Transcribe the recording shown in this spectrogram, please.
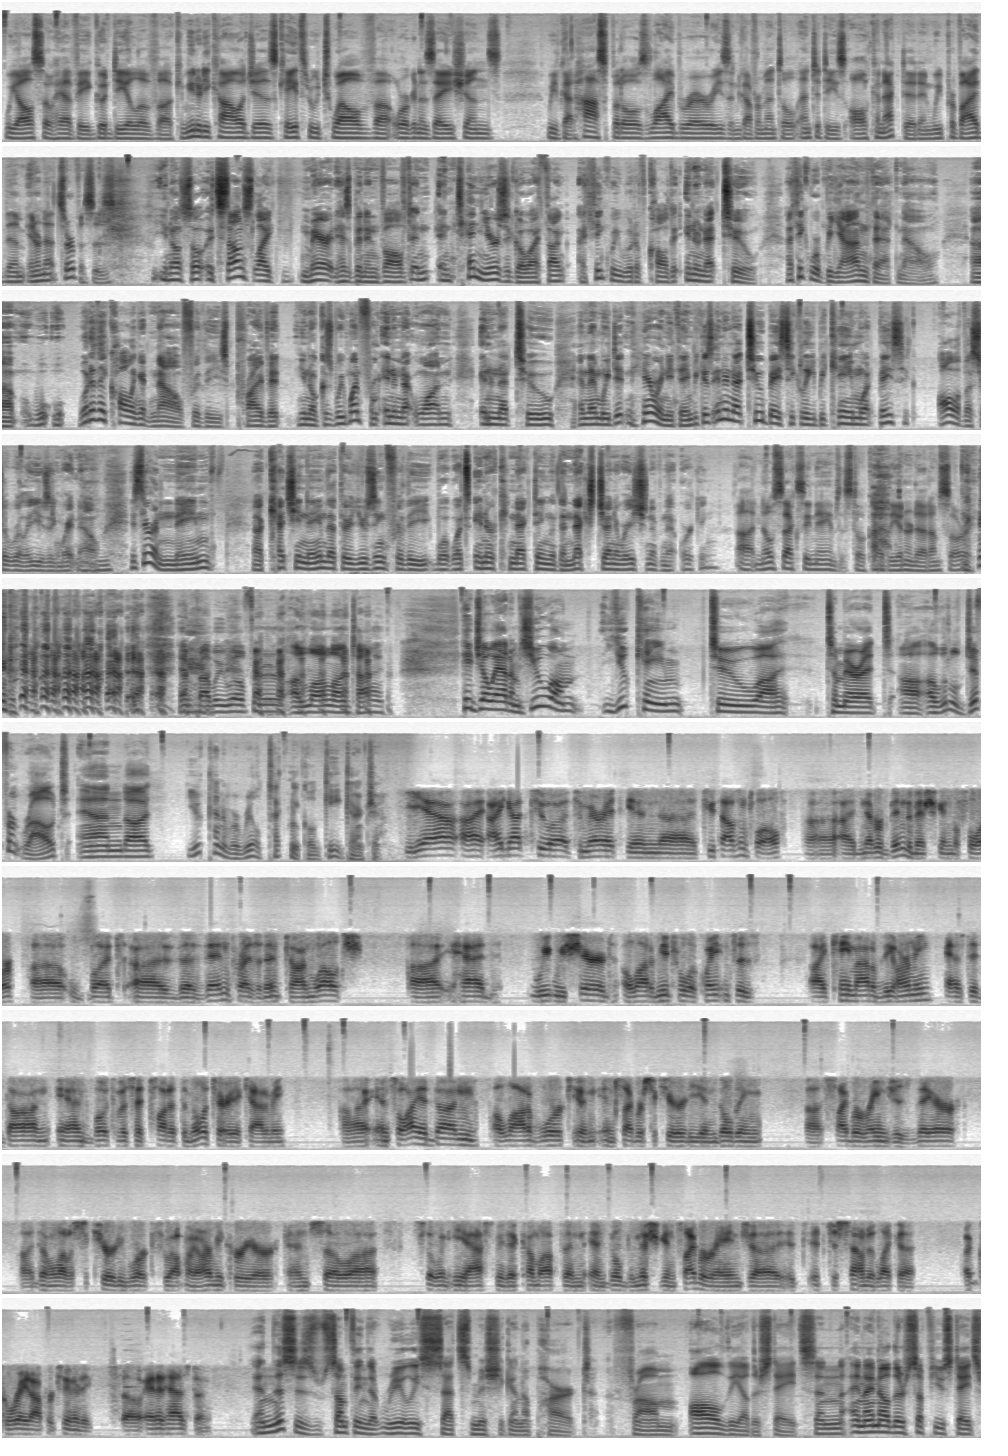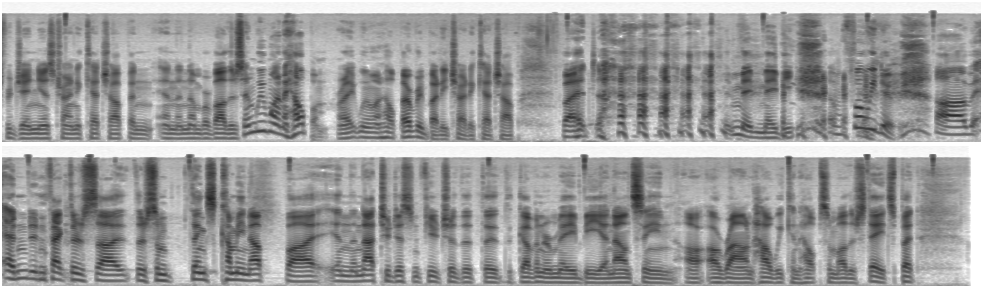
We also have a good deal of uh, community colleges, K through 12 uh, organizations. We've got hospitals, libraries, and governmental entities all connected, and we provide them internet services. You know, so it sounds like Merit has been involved. And, and 10 years ago, I, thought, I think we would have called it Internet 2. I think we're beyond that now. Um, w- what are they calling it now for these private, you know, because we went from Internet 1, Internet 2, and then we didn't hear anything because Internet 2 basically became what basic all of us are really using right now. Mm-hmm. Is there a name, a catchy name that they're using for the what's interconnecting with the next generation of networking? Uh, no sexy names. It's still called the internet. I'm sorry, and probably will for a long, long time. Hey, Joe Adams, you um you came to uh, to Merit uh, a little different route, and uh, you're kind of a real technical geek, aren't you? Yeah, I, I got to uh, to Merit in uh, 2012. Uh, I'd never been to Michigan before, uh, but uh, the then president, Don Welch, uh, had we, we shared a lot of mutual acquaintances. I came out of the Army, as did Don, and both of us had taught at the military academy. Uh, and so I had done a lot of work in, in cybersecurity and building uh, cyber ranges there. I'd done a lot of security work throughout my Army career. And so uh, so when he asked me to come up and, and build the Michigan Cyber Range, uh, it, it just sounded like a, a great opportunity. So, and it has been. And this is something that really sets Michigan apart from all the other states. And and I know there's a few states, Virginia is trying to catch up, and, and a number of others, and we want to help them, right? We want to help everybody try to catch up, but maybe, maybe, but we do. Um, and in fact, there's uh, there's some things coming up uh, in the not too distant future that the, the governor may be announcing uh, around how we can help some other states, but.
